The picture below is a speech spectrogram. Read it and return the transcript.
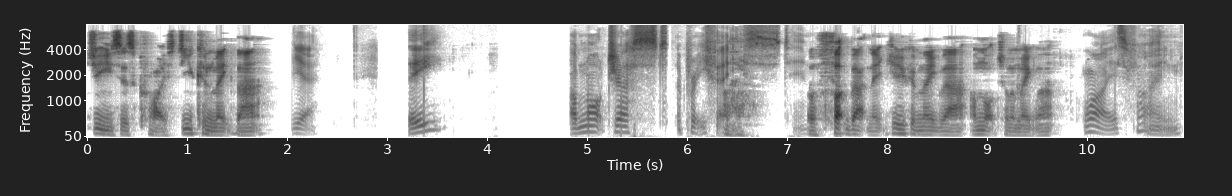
Jesus Christ! You can make that. Yeah. See, I'm not just a pretty face, Oh. Tim. Oh, fuck that, Nick. You can make that. I'm not trying to make that. Why? It's fine.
